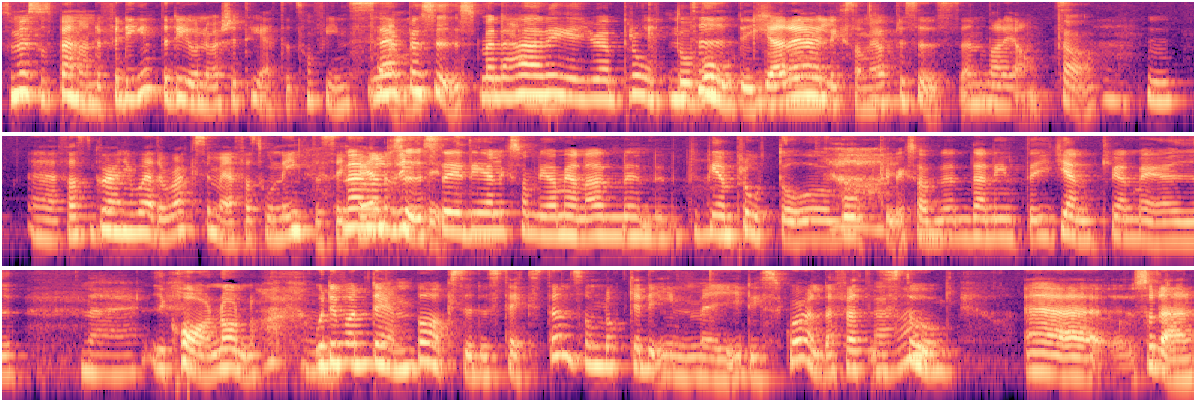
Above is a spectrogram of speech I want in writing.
Som är så spännande, för det är inte det universitetet som finns sen. Nej precis, men det här är ju en En protobok. tidigare, liksom, ja precis, en variant. Ja. Eh, Fast Granny Weatherwax är med, fast hon är inte sig Nej själv precis, riktigt. det, det är liksom det jag menar. Det, det är en protobok liksom. Den, den är inte egentligen med i, Nej. i kanon. Och det var den baksidestexten som lockade in mig i Discworld, därför att det Jaha. stod eh, sådär,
